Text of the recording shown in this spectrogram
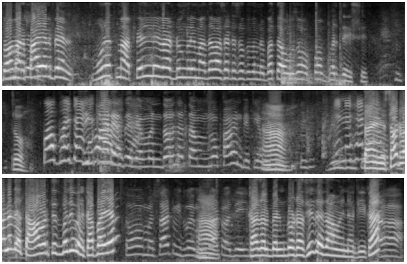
તો અમારે પાયલ બેન મુહૂર્તમાં પહેલી વાર ડુંગળીમાં દવા છાંટે છે તો તમને બતાવું. જો પંપ ભરી દે છે. જો. હા. તાઈ સાટવા ન દેતા? આવડતી જ બધી હોય કાપાયા હા. કાજલ થઈ જાય તા મહિના કી? કા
